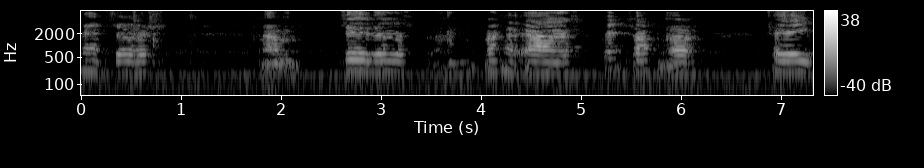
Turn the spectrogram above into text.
pencils, um, scissors, um, bucket eyes, pen softener, tape,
